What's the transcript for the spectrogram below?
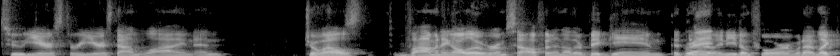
two years, three years down the line, and Joel's vomiting all over himself in another big game that they Right. really need him for, or whatever. Like,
